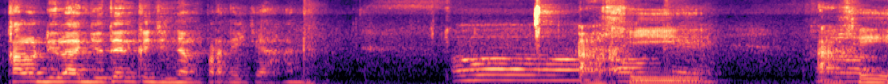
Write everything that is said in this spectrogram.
kalau dilanjutin ke jenjang pernikahan? Oh. akhi oke. Kalau- akhi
